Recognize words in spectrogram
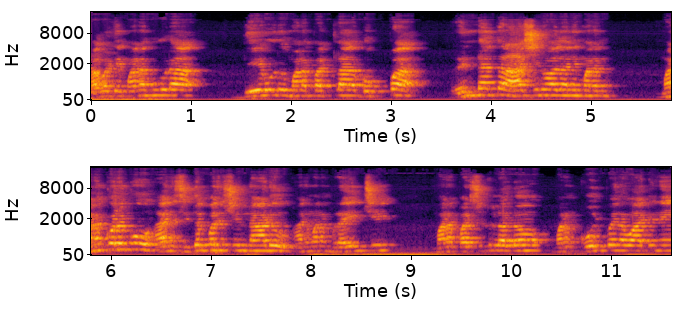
కాబట్టి మనం కూడా దేవుడు మన పట్ల గొప్ప రెండంతల ఆశీర్వాదాన్ని మనం మన కొరకు ఆయన సిద్ధపరిచి ఉన్నాడు అని మనం గ్రహించి మన పరిస్థితులలో మనం కోల్పోయిన వాటిని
